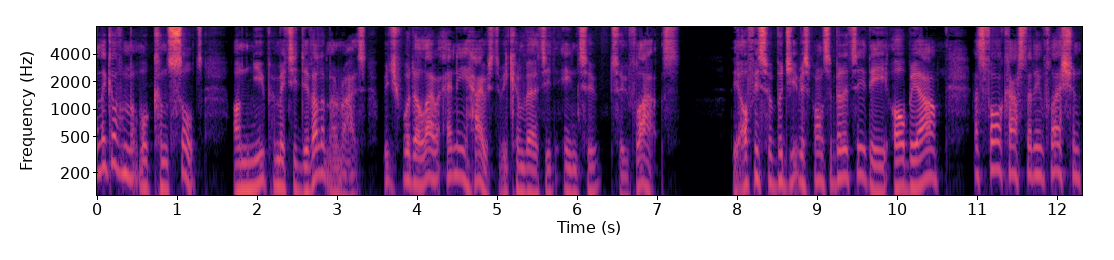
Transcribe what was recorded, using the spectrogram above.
and the government will consult on new permitted development rights, which would allow any house to be converted into two flats. The Office for Budget Responsibility, the OBR, has forecast that inflation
